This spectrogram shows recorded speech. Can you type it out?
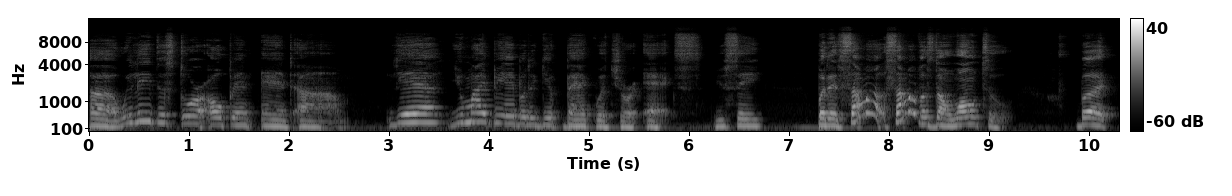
uh, we leave this door open and um, yeah, you might be able to get back with your ex, you see? But if some of some of us don't want to. But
